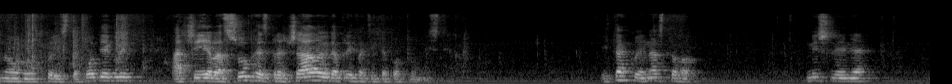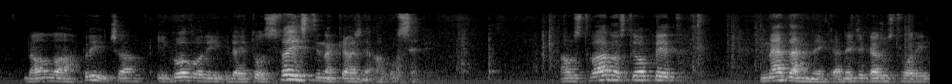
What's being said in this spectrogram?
na ono od koji ste pobjegli, a čije vas šubhe sprečavaju da prihvatite potpunu istinu. I tako je nastalo mišljenje da Allah priča i govori i da je to sve istina, kaže, a o sebi. A u stvarnosti opet nadahne, kad neće kažu stvori,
